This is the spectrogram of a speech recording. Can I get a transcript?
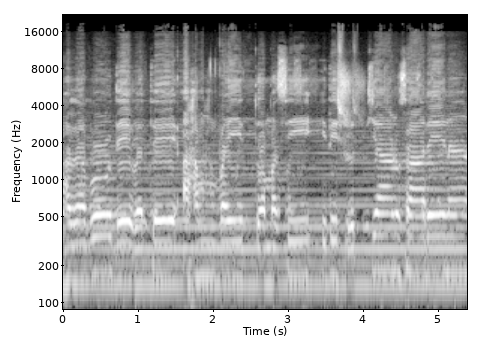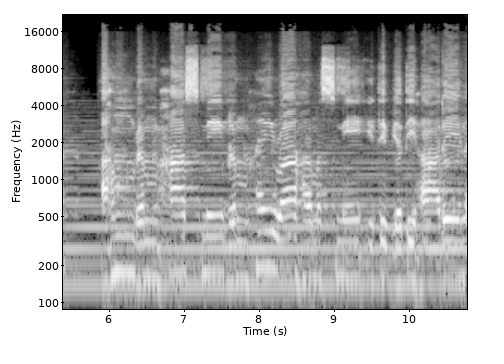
भगवो देवते अहं वै त्वमसि इति श्रुत्यानुसारेण। अहं ब्रह्मास्मि ब्रह्मैवाहमस्मि इति व्यतिहारेण।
